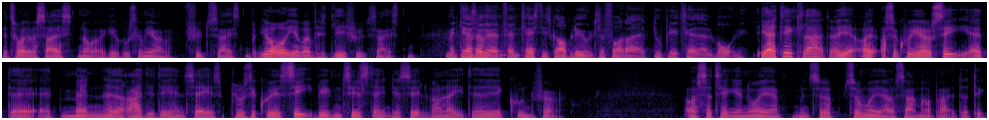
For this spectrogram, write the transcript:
jeg tror, jeg var 16 år. Jeg kan ikke huske, om jeg var fyldt 16. Jo, jeg var lige fyldt 16. Men det har så været en fantastisk oplevelse for dig, at du blev taget alvorligt. Ja, det er klart. Og, jeg, og, og så kunne jeg jo se, at, øh, at manden havde ret i det, han sagde. Så pludselig kunne jeg se, hvilken tilstand jeg selv var i. Det havde jeg ikke kunnet før. Og så tænkte jeg, nå ja, men så, så må jeg jo samarbejde, og det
